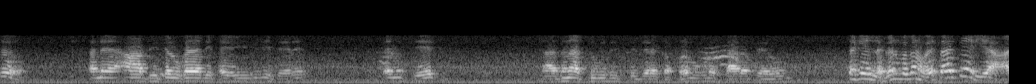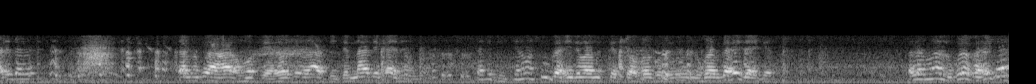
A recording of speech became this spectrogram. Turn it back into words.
છો અને આ ભેચણ ઉઘાડા દેખાય એવી એનું શેઠ સાધન આટલું બધું છે, જરા કપડા બપડા સારા પહેરો. લગન બગન હોય તાર કે યાર તમે આ અમે પહેરો તો આ ભીતર ના દેખાય ને. તો શું ગઈ જવાનું છે? કે ચોપડો લુગડા ગઈ જાય કે? એટલે હમણાં લુગડા ગઈ જાય?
